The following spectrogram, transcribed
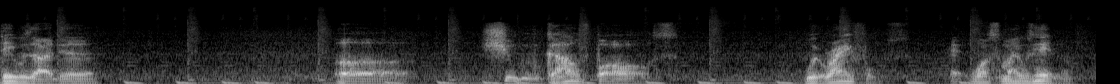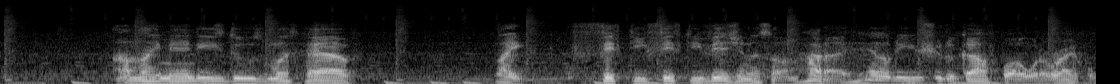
They was out there, uh, shooting golf balls with rifles at while somebody was hitting them. I'm like, man, these dudes must have like 50-50 vision or something. How the hell do you shoot a golf ball with a rifle?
